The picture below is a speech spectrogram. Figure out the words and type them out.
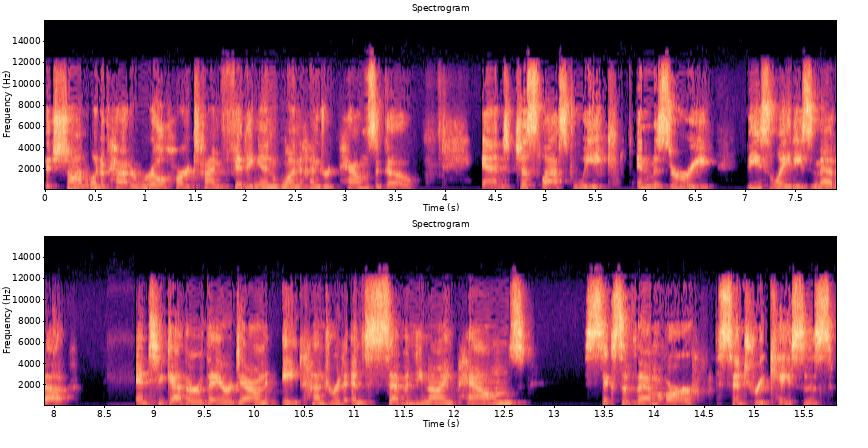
that Sean would have had a real hard time fitting in 100 pounds ago. And just last week in Missouri, these ladies met up and together they are down 879 pounds. Six of them are century cases.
